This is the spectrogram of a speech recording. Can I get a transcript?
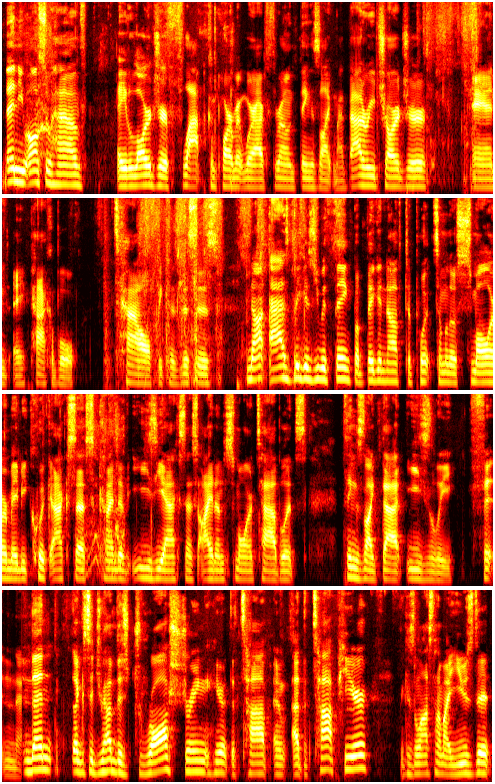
Then you also have a larger flap compartment where I've thrown things like my battery charger and a packable towel because this is not as big as you would think, but big enough to put some of those smaller, maybe quick access, kind of easy access items, smaller tablets, things like that easily fit in there. And then, like I said, you have this drawstring here at the top, and at the top here, because the last time I used it,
